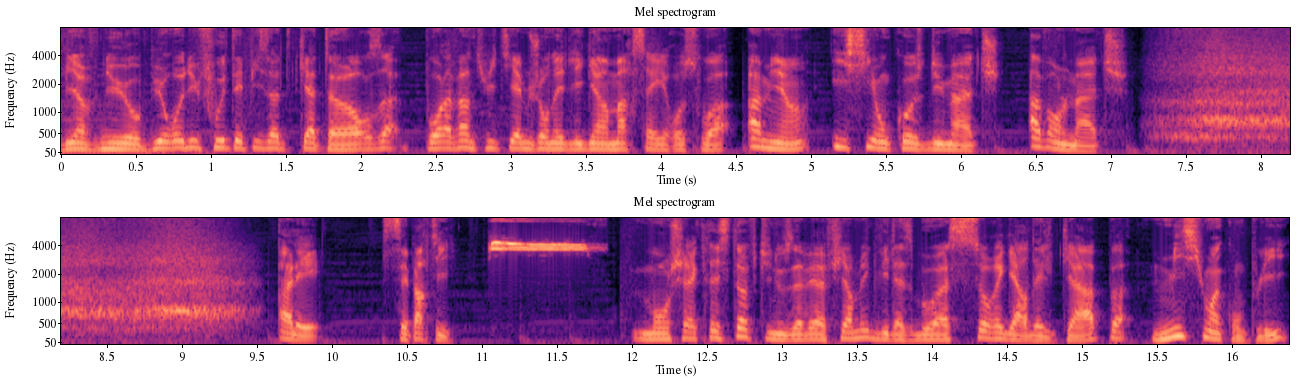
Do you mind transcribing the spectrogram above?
Bienvenue au Bureau du Foot épisode 14. Pour la 28e journée de Ligue 1, Marseille reçoit Amiens. Ici on cause du match avant le match. Allez, c'est parti. Mon cher Christophe, tu nous avais affirmé que Villas-Boas saurait garder le cap. Mission accomplie.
